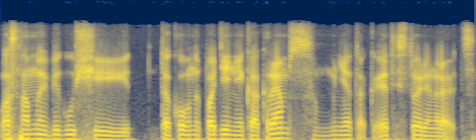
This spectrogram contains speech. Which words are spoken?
основной бегущий такого нападения, как Рэмс, мне так эта история нравится.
